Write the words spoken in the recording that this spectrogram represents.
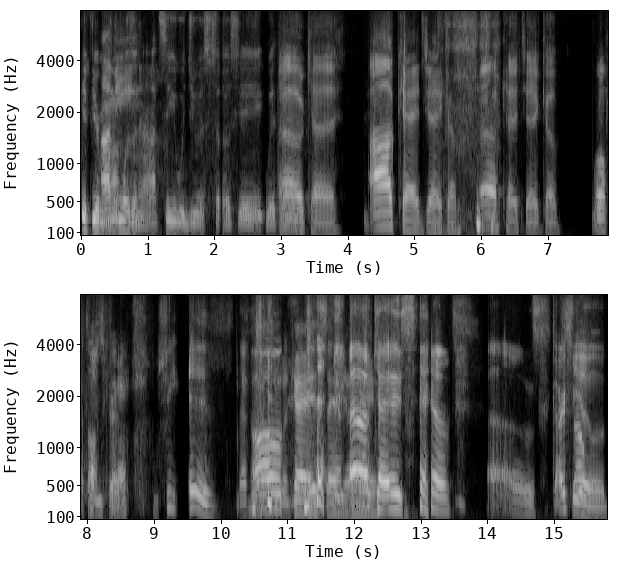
if your I mom was a Nazi, would you associate with him? okay. Okay, Jacob. Okay, Jacob. Well, That's all fun fact, she is. That's why she went to Okay, Sam. Okay, Sam. Oh, Garfield.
